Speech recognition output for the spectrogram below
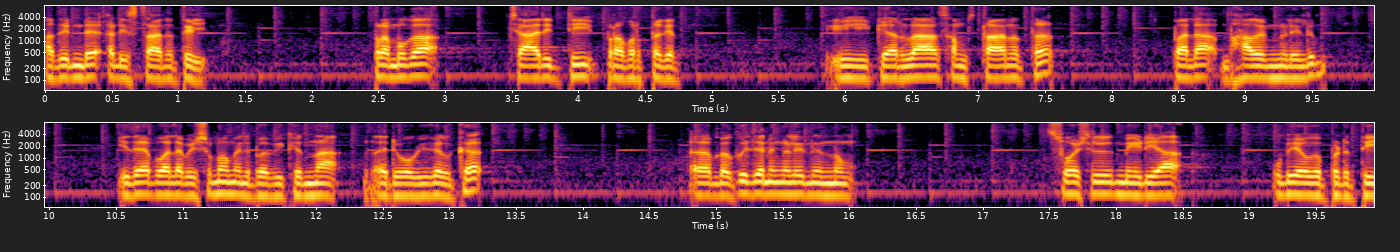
അതിന്റെ അടിസ്ഥാനത്തിൽ പ്രമുഖ ചാരിറ്റി പ്രവർത്തകൻ ഈ കേരള സംസ്ഥാനത്ത് പല ഭാഗങ്ങളിലും ഇതേപോലെ വിഷമം അനുഭവിക്കുന്ന രോഗികൾക്ക് ബഹുജനങ്ങളിൽ നിന്നും സോഷ്യൽ മീഡിയ ഉപയോഗപ്പെടുത്തി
